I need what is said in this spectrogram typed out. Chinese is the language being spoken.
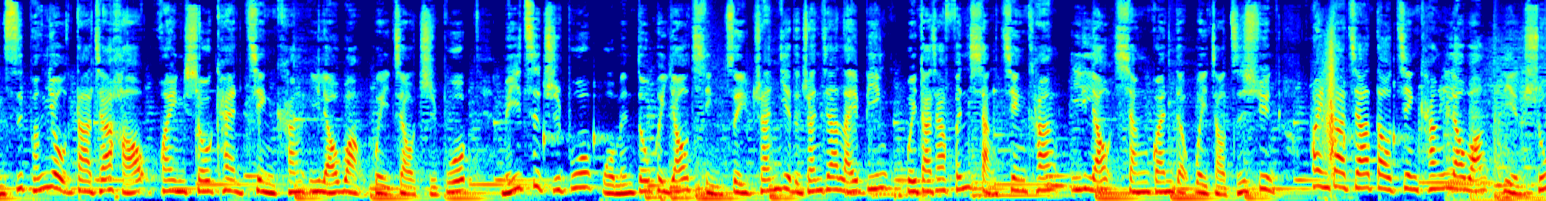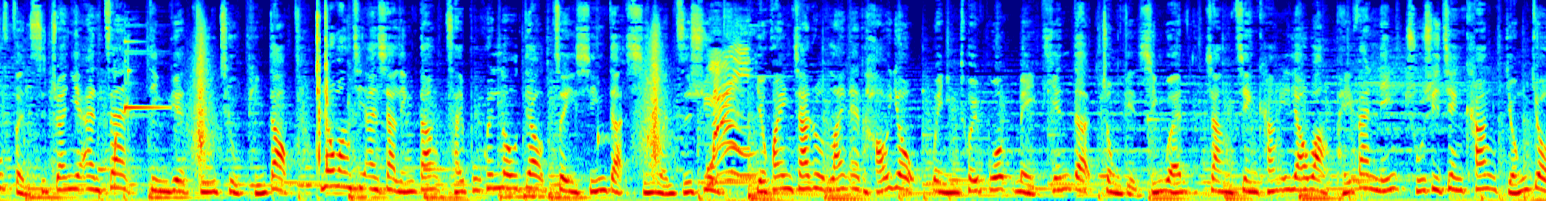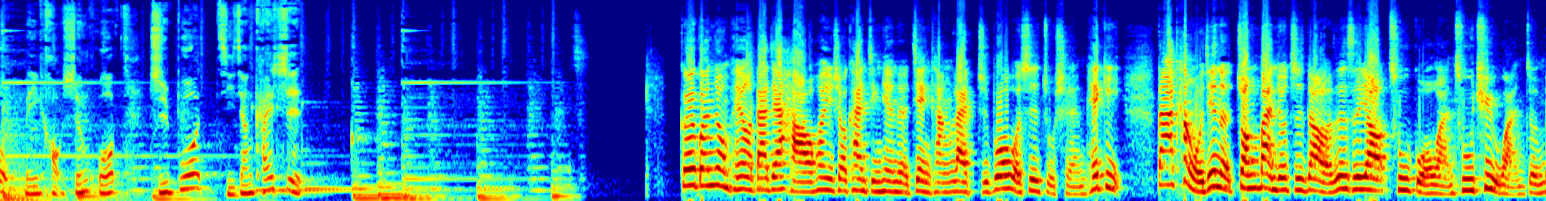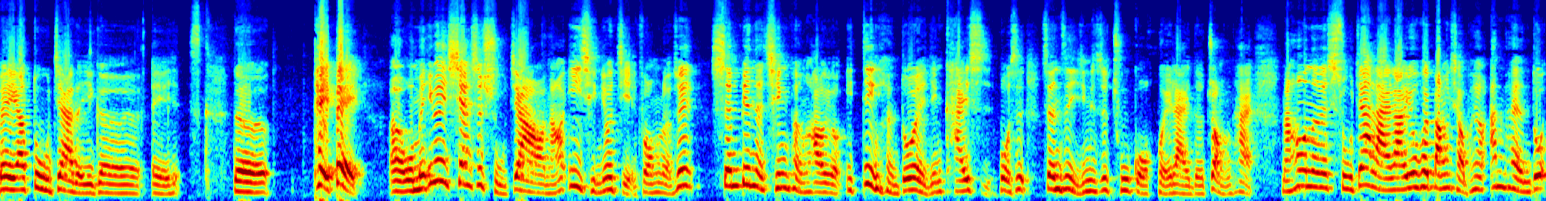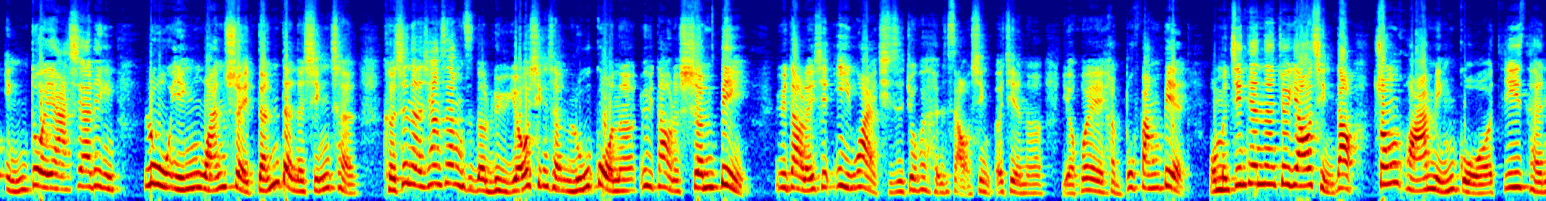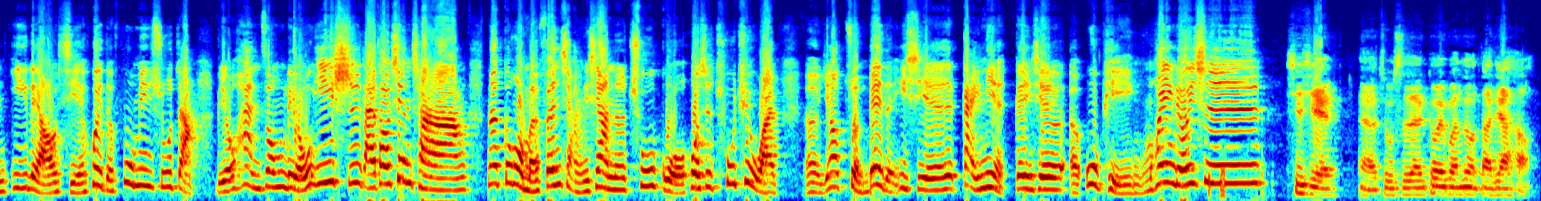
粉丝朋友，大家好，欢迎收看健康医疗网卫教直播。每一次直播，我们都会邀请最专业的专家来宾，为大家分享健康医疗相关的卫教资讯。欢迎大家到健康医疗网脸书粉丝专业按赞、订阅 YouTube 频道，不要忘记按下铃铛，才不会漏掉最新的新闻资讯。也欢迎加入 Line at 好友，为您推播每天的重点新闻，让健康医疗网陪伴您，储蓄健康，拥有美好生活。直播即将开始。各位观众朋友，大家好，欢迎收看今天的健康 Live 直播，我是主持人 Peggy。大家看我今天的装扮就知道了，这是要出国玩、出去玩，准备要度假的一个诶的配备。呃，我们因为现在是暑假哦，然后疫情又解封了，所以身边的亲朋好友一定很多人已经开始，或者是甚至已经是出国回来的状态。然后呢，暑假来啦，又会帮小朋友安排很多营队啊、夏令、露营、玩水等等的行程。可是呢，像这样子的旅游行程，如果呢遇到了生病，遇到了一些意外，其实就会很扫兴，而且呢也会很不方便。我们今天呢就邀请到中华民国基层医疗协会的副秘书长刘汉宗刘医师来到现场，那跟我们分享一下呢出国或是出去玩，呃要准备的一些概念跟一些呃物品。我们欢迎刘医师。谢谢，呃，主持人，各位观众，大家好。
